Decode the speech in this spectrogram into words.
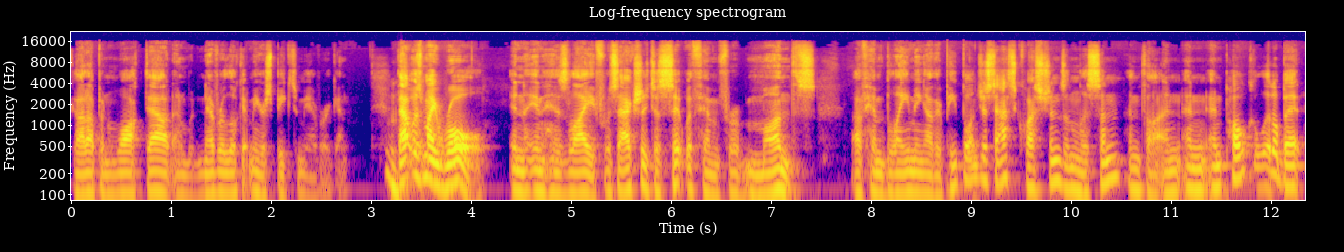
got up and walked out, and would never look at me or speak to me ever again. Hmm. That was my role in in his life was actually to sit with him for months of him blaming other people and just ask questions and listen and thought and and, and poke a little bit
